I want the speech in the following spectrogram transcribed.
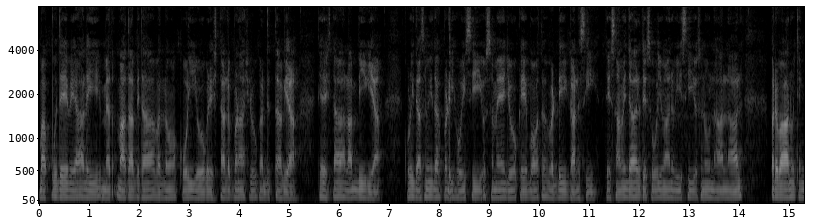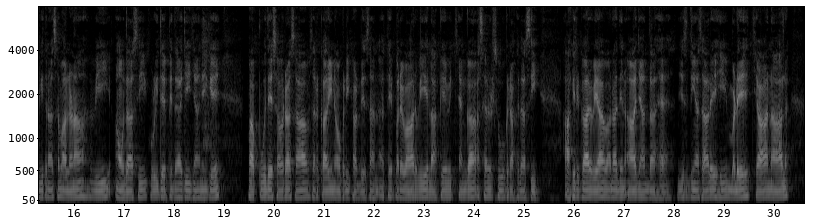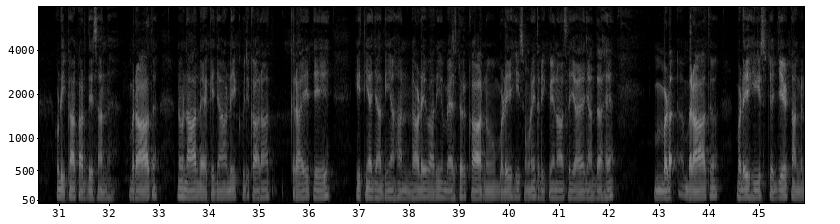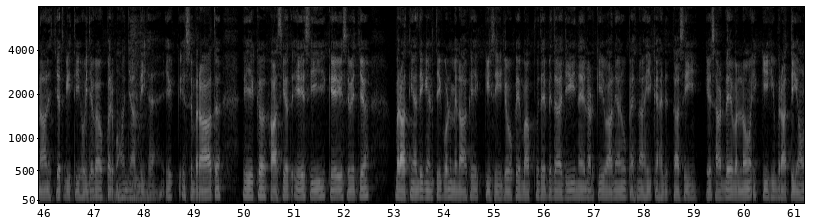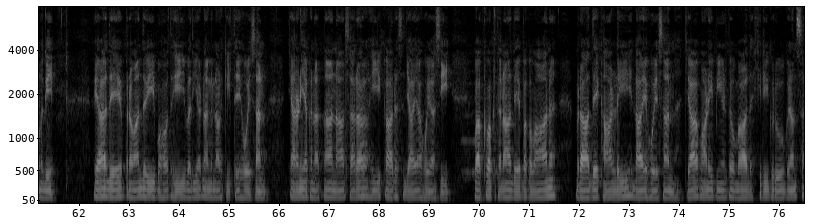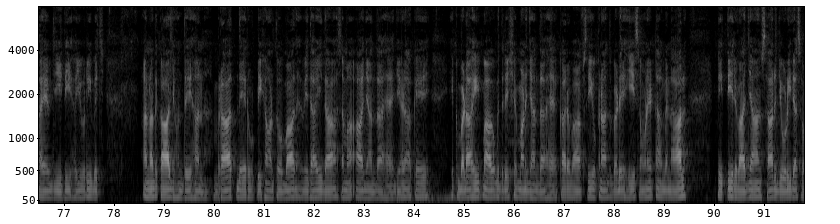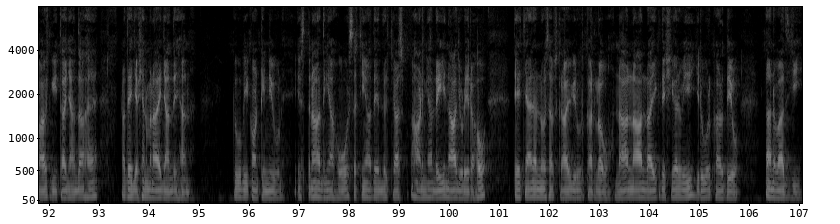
ਬਾਪੂ ਦੇ ਵਿਆਹ ਲਈ ਮਾਤਾ ਪਿਤਾ ਵੱਲੋਂ ਕੋਈ ਯੋਗ ਰਿਸ਼ਤਾ ਲੱਭਣਾ ਸ਼ੁਰੂ ਕਰ ਦਿੱਤਾ ਗਿਆ ਤੇ ਰਿਸ਼ਤਾ ਲੱਭ ਵੀ ਗਿਆ। ਕੁੜੀ 10ਵੀਂ ਤੱਕ ਪੜ੍ਹੀ ਹੋਈ ਸੀ, ਉਸ ਸਮੇਂ ਜੋ ਕਿ ਬਹੁਤ ਵੱਡੀ ਗੱਲ ਸੀ ਤੇ ਸਮਝਦਾਰ ਤੇ ਸੂਝਵਾਨ ਵੀ ਸੀ ਉਸ ਨੂੰ ਨਾਲ-ਨਾਲ ਪਰਿਵਾਰ ਨੂੰ ਚੰਗੀ ਤਰ੍ਹਾਂ ਸੰਭਾਲਣਾ ਵੀ ਆਉਂਦਾ ਸੀ। ਕੁੜੀ ਦੇ ਪਿਤਾ ਜੀ ਜਾਨੀ ਕਿ ਬਾਪੂ ਦੇ ਸਹੁਰਾ ਸਾਹਿਬ ਸਰਕਾਰੀ ਨੌਕਰੀ ਕਰਦੇ ਸਨ ਅਤੇ ਪਰਿਵਾਰ ਵੀ ਇਲਾਕੇ ਵਿੱਚ ਚੰਗਾ ਅਸਰ ਰਸੂਖ ਰੱਖਦਾ ਸੀ। ਆਖਿਰਕਾਰ ਵਿਆਹ ਵਾਲਾ ਦਿਨ ਆ ਜਾਂਦਾ ਹੈ, ਜਿਸ ਦੀਆਂ ਸਾਰੇ ਹੀ ਬੜੇ ਚਾਅ ਨਾਲ ਉਡੀਕਾਂ ਕਰਦੇ ਸਨ। ਬਰਾਤ ਨੂੰ ਨਾਲ ਲੈ ਕੇ ਜਾਣ ਲਈ ਕੁਝ ਕਾਰਾਂ ਕਿਰਾਏ ਤੇ ਕੀਤੀਆਂ ਜਾਂਦੀਆਂ ਹਨ। ਲਾੜੇ ਵਾਲੀ ਐਂਬੈਸਡਰ ਕਾਰ ਨੂੰ ਬੜੇ ਹੀ ਸੋਹਣੇ ਤਰੀਕੇ ਨਾਲ ਸਜਾਇਆ ਜਾਂਦਾ ਹੈ। ਬੜਾ, ਬਰਾਤ ਬੜੇ ਹੀ ਸੁਚੱਜੇ ਢੰਗ ਨਾਲ ਨਿਸ਼ਚਿਤ ਕੀਤੀ ਹੋਈ ਜਗ੍ਹਾ ਉੱਪਰ ਪਹੁੰਚ ਜਾਂਦੀ ਹੈ। ਇੱਕ, ਇਸ ਬਰਾਤ ਦੀ ਇੱਕ ਖਾਸੀਅਤ ਇਹ ਸੀ ਕਿ ਇਸ ਵਿੱਚ ਬਰਾਤੀਆਂ ਦੀ ਗਿਣਤੀ ਕੁੱਲ ਮਿਲਾ ਕੇ 21 ਸੀ, ਜੋ ਕਿ ਬਾਪੂ ਦੇ ਪਿਤਾ ਜੀ ਨੇ ਲੜਕੀ ਵਾਲਿਆਂ ਨੂੰ ਪਹਿਲਾਂ ਹੀ ਕਹਿ ਦਿੱਤਾ ਸੀ ਕਿ ਸਾਡੇ ਵੱਲੋਂ 21 ਹੀ ਬਰਾਤੀ ਆਉਣਗੇ। ਵਿਆਹ ਦੇ ਪ੍ਰਬੰਧ ਵੀ ਬਹੁਤ ਹੀ ਵਧੀਆ ਢੰਗ ਨਾਲ ਕੀਤੇ ਹੋਏ ਸਨ। ਚਾਨਣੀਆਂ ਕਨਾਤਾਂ ਨਾਲ ਸਾਰਾ ਹੀ ਘਰ ਸਜਾਇਆ ਹੋਇਆ ਸੀ। ਵੱਖ-ਵੱਖ ਤਰ੍ਹਾਂ ਦੇ ਪਕਵਾਨ ਬਰਾਤ ਦੇ ਖਾਣ ਲਈ ਲਾਏ ਹੋਏ ਸਨ। ਚਾਹ ਪਾਣੀ ਪੀਣ ਤੋਂ ਬਾਅਦ ਸ੍ਰੀ ਗੁਰੂ ਗ੍ਰੰਥ ਸਾਹਿਬ ਜੀ ਦੀ ਹਜ਼ੂਰੀ ਵਿੱਚ ਆਨੰਦ ਕਾਰਜ ਹੁੰਦੇ ਹਨ। ਬਰਾਤ ਦੇ ਰੋਟੀ ਖਾਣ ਤੋਂ ਬਾਅਦ ਵਿਦਾਈ ਦਾ ਸਮਾਂ ਆ ਜਾਂਦਾ ਹੈ, ਜਿਹੜਾ ਕਿ ਇੱਕ ਬੜਾ ਹੀ ਭਾਵਕ ਦ੍ਰਿਸ਼ ਬਣ ਜਾਂਦਾ ਹੈ। ਘਰ ਵਾਪਸੀ ਉਪਰੰਤ ਬੜੇ ਹੀ ਸੋਹਣੇ ਢੰਗ ਨਾਲ ਰੀਤੀ ਰਿਵਾਜਾਂ ਅਨੁਸਾਰ ਜੋੜੀ ਦਾ ਸਵਾਗਤ ਕੀਤਾ ਜਾਂਦਾ ਹੈ ਅਤੇ ਜਸ਼ਨ ਮਨਾਏ ਜਾਂਦੇ ਹਨ। ਟੂ ਬੀ ਕੰਟੀਨਿਊਡ ਇਸ ਤਰ੍ਹਾਂ ਦੀਆਂ ਹੋਰ ਸੱਚੀਆਂ ਤੇ ਦਿਲਚਸਪ ਕਹਾਣੀਆਂ ਲਈ ਨਾਲ ਜੁੜੇ ਰਹੋ ਤੇ ਚੈਨਲ ਨੂੰ ਸਬਸਕ੍ਰਾਈਬ ਜ਼ਰੂਰ ਕਰ ਲਓ। ਨਾਲ ਨਾਲ ਲਾਈਕ ਤੇ ਸ਼ੇਅਰ ਵੀ ਜ਼ਰੂਰ ਕਰ ਦਿਓ। ਧੰਨਵਾਦ ਜੀ।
